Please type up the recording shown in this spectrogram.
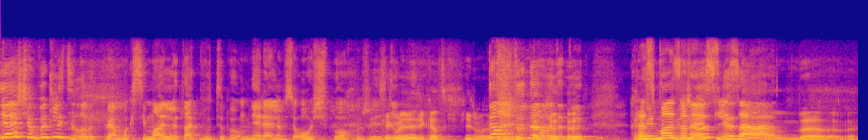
я еще выглядела вот прям максимально так, будто бы у меня реально все очень плохо в жизни. Как в американских фильмах. Да, да, да, вот это вот. Размазанная слеза. Да, да, да.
